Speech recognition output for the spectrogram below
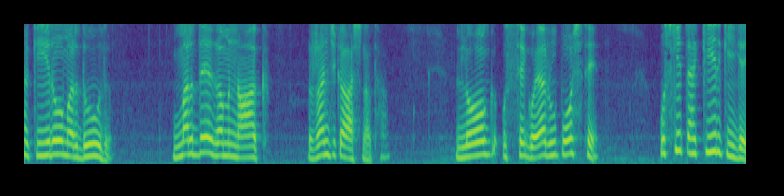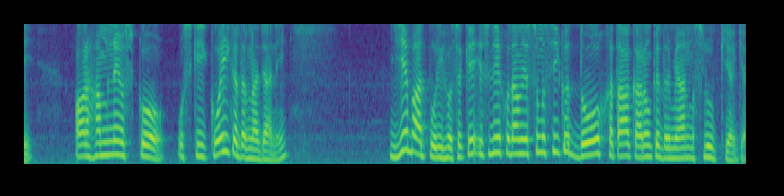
حقیر و مردود، مرد غمناک، رنج کا آشنا تھا۔ لوگ اس سے گویا روپوش تھے۔ اس کی تحقیر کی گئی اور ہم نے اس کو، اس کی کوئی قدر نہ جانی۔ یہ بات پوری ہو سکے، اس لیے خدا یسو مسیح کو دو خطا کاروں کے درمیان مسلوب کیا گیا۔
